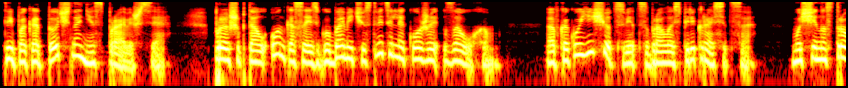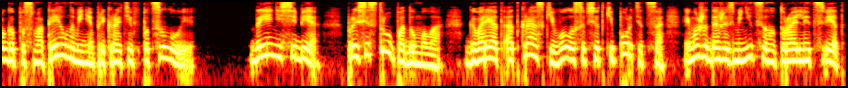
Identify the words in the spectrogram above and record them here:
«Ты пока точно не справишься», — прошептал он, касаясь губами чувствительной кожи за ухом. «А в какой еще цвет собралась перекраситься?» Мужчина строго посмотрел на меня, прекратив поцелуи. «Да я не себе, про сестру подумала. Говорят, от краски волосы все-таки портятся, и может даже измениться натуральный цвет.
